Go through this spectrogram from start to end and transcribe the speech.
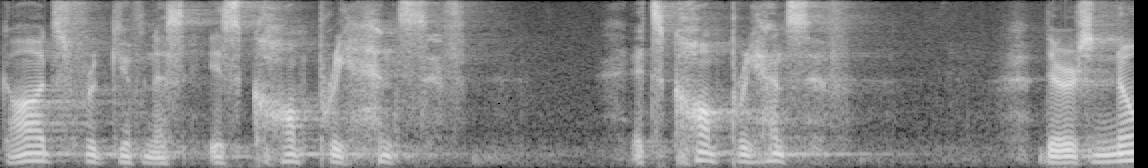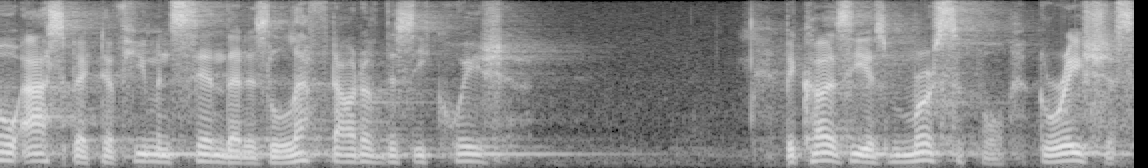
God's forgiveness is comprehensive. It's comprehensive. There's no aspect of human sin that is left out of this equation. Because he is merciful, gracious,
